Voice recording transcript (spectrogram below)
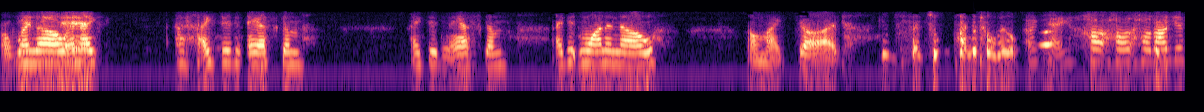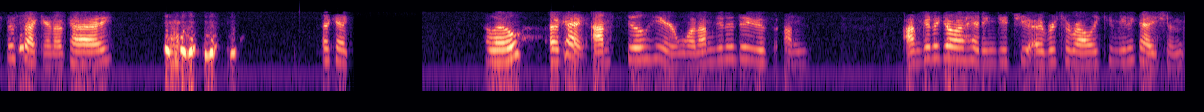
or what no, he did? and I, I didn't ask him. I didn't ask him. I didn't want to know. Oh my God, he's such a wonderful little. Okay, hold, hold, hold on just a second, okay? Okay, Hello. okay, I'm still here. What I'm going to do is I'm I'm going to go ahead and get you over to Raleigh Communications,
